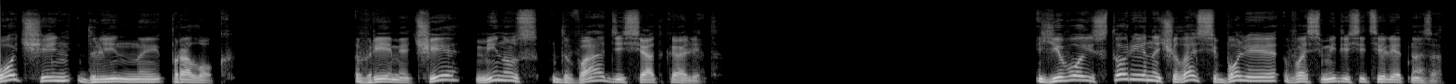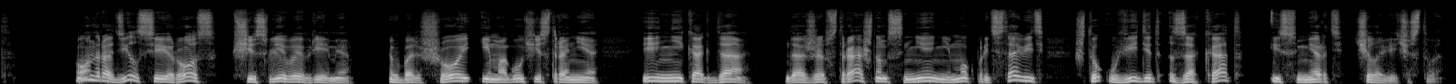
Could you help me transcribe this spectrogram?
Очень длинный пролог. Время Че минус два десятка лет. Его история началась более 80 лет назад. Он родился и рос в счастливое время, в большой и могучей стране, и никогда, даже в страшном сне, не мог представить, что увидит закат и смерть человечества.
